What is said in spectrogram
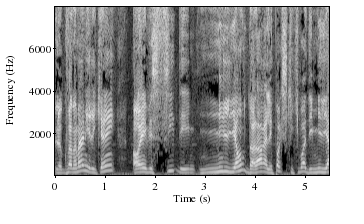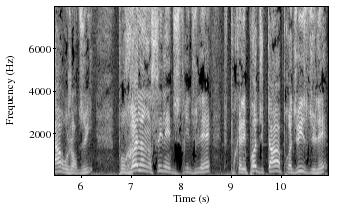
le gouvernement américain a investi des millions de dollars à l'époque, ce qui équivaut à des milliards aujourd'hui, pour relancer l'industrie du lait, puis pour que les producteurs produisent du lait,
